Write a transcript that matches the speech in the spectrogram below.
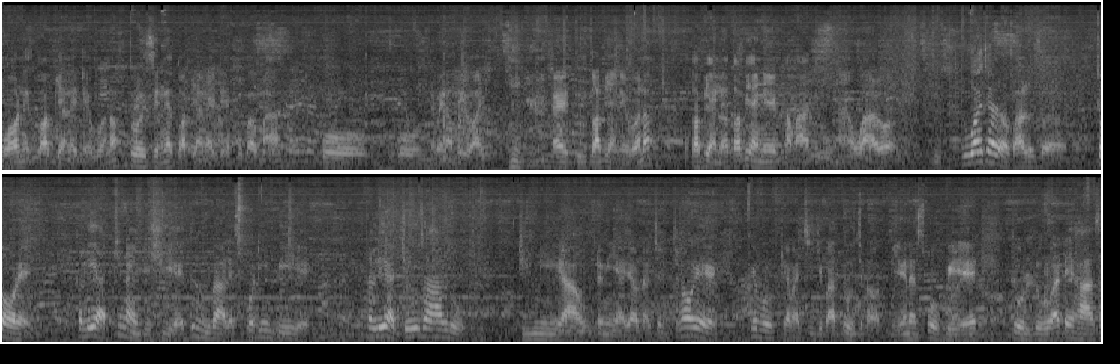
World နဲ့သွားပြန်လိုက်တယ်ပေါ့နော် Tourism နဲ့သွားပြန်လိုက်တယ်ဟိုဘက်မှာဟို ဟိုနာမည်တော့မေ့ပါဘူးအဲသူသွားပြန်တယ်ပေါ့နော်သွားပြန်တယ်သွားပြန်တဲ့အခါမှာသူဟိုဟာတော့သူသူကကြတော့ဘာလို့ဆိုတော့တော်တယ်ကလေးကဖြစ်နိုင်ပြီရှိတယ်သူ့မိဘလည်း sporting ပေးတယ်ကလေးကစူးစမ်းလို့ဒီနေရာကိုတနေရာရောက်တာကျွန်တော်ရဲ့ Facebook ထဲမှာကြည့်ကြပါသူ့ကိုကျွန်တော် business support ပေးတယ်သူ့လိုအပ်တဲ့ဟာအစ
